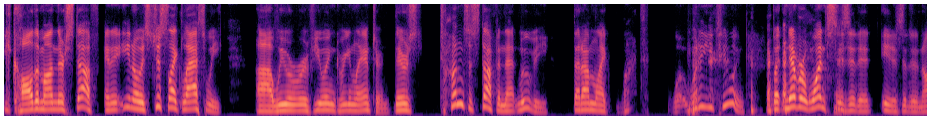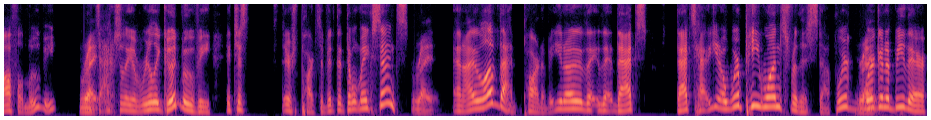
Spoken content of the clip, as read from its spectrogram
you call them on their stuff and it, you know it's just like last week uh we were reviewing green lantern there's tons of stuff in that movie that i'm like what what, what are you doing but never once is it a, is it an awful movie right. it's actually a really good movie it just there's parts of it that don't make sense Right. and i love that part of it you know th- th- that's that's how you know we're p1s for this stuff we're we're gonna be there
